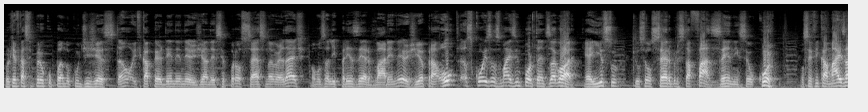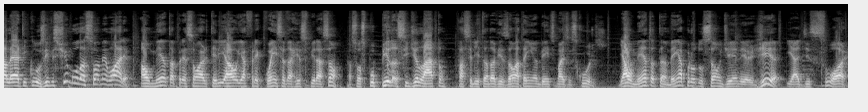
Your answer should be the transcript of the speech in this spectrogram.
Por que ficar se preocupando com digestão e ficar perdendo energia nesse processo, não é verdade? Vamos ali preservar energia para outras coisas mais importantes agora. É isso que o seu cérebro está fazendo em seu corpo. Você fica mais alerta, inclusive estimula a sua memória, aumenta a pressão arterial e a frequência da respiração. As suas pupilas se dilatam, facilitando a visão até em ambientes mais escuros. E aumenta também a produção de energia e a de suor.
